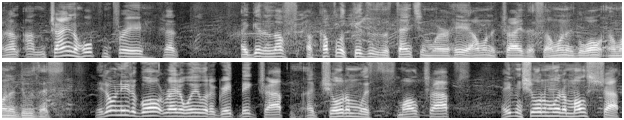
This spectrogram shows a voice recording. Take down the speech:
And I'm, I'm trying to hope and pray that I get enough, a couple of kids' attention where, hey, I want to try this. I want to go out and I want to do this. They don't need to go out right away with a great big trap. I've showed them with small traps. I even showed them with a mouse trap.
